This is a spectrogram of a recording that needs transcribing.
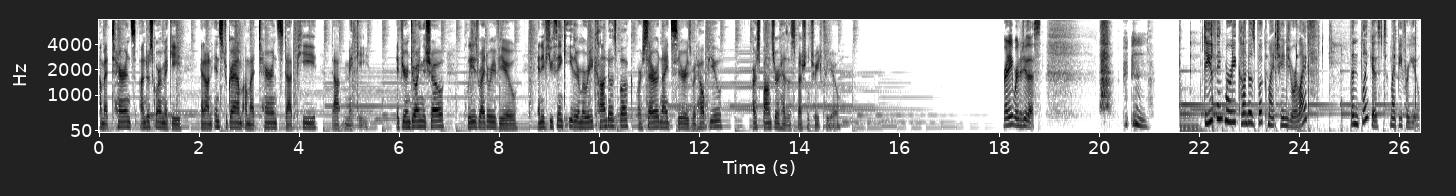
I'm at Terrence underscore Mickey, and on Instagram, I'm at terrence.p.mickey. If you're enjoying the show, please write a review. And if you think either Marie Kondo's book or Sarah Knight's series would help you, our sponsor has a special treat for you. Ready? We're going to do this. do you think Marie Kondo's book might change your life? Then Blinkist might be for you.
